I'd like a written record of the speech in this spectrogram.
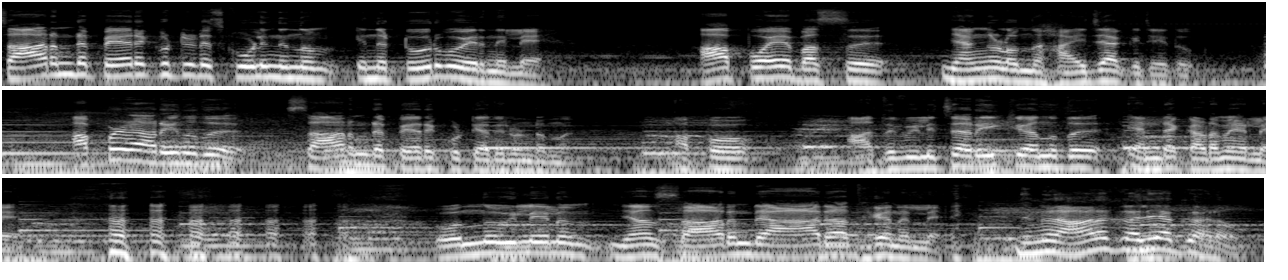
സാറിന്റെ പേരക്കുട്ടിയുടെ സ്കൂളിൽ നിന്നും ഇന്ന് ടൂർ പോയിരുന്നില്ലേ? ആ പോയ ബസ് ഞങ്ങളൊന്ന് ഹൈജാക്ക് ചെയ്തു. അപ്പോഴാ അറിയുന്നത് സാറിന്റെ പേരക്കുട്ടി അതിലുണ്ടെന്ന്. അപ്പോ അത് വിളിച്ചറിയിക്കുക എന്നത് എന്റെ കടമയല്ലേ? ഒന്നുമില്ലേലും ഞാൻ സാറിന്റെ ആരാധകനല്ലേ? നിങ്ങൾ ആളെ കളിയാക്കാണോ?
